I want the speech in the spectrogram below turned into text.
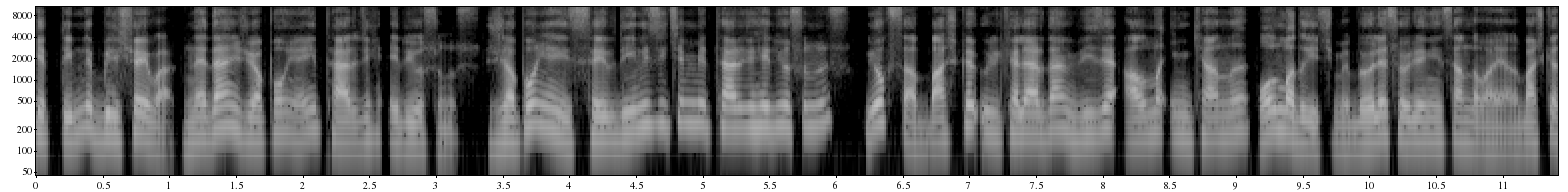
ettiğimde bir şey var. Neden Japonya'yı tercih ediyorsunuz? Japonya'yı sevdiğiniz için mi tercih ediyorsunuz? Yoksa başka ülkelerden vize alma imkanı olmadığı için mi? Böyle söyleyen insan da var yani. Başka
